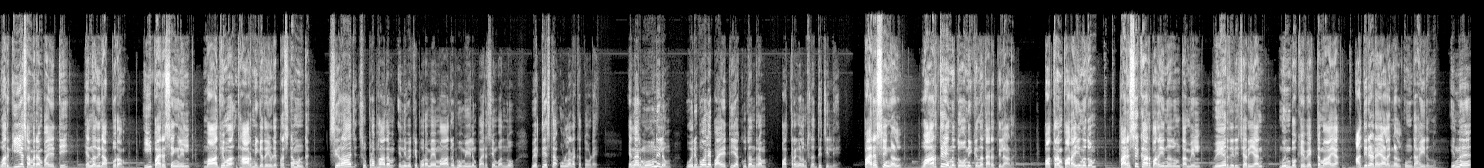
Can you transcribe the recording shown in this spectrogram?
വർഗീയ സമരം പയറ്റി എന്നതിനപ്പുറം ഈ പരസ്യങ്ങളിൽ മാധ്യമ ധാർമ്മികതയുടെ പ്രശ്നമുണ്ട്. സിറാജ് സുപ്രഭാതം എന്നിവയ്ക്ക് പുറമെ മാതൃഭൂമിയിലും പരസ്യം വന്നു വ്യത്യസ്ത ഉള്ളടക്കത്തോടെ. എന്നാൽ മൂന്നിലും ഒരുപോലെ പയറ്റിയ കുതന്ത്രം പത്രങ്ങളും ശ്രദ്ധിച്ചില്ലേ? പരസ്യങ്ങൾ വാർത്തയെന്ന് തോന്നിക്കുന്ന തരത്തിലാണ്. പത്രം പറയുന്നതും പരസ്യക്കാർ പറയുന്നതും തമ്മിൽ വേർതിരിച്ചറിയാൻ മുൻപൊക്കെ വ്യക്തമായ അതിരടയാളങ്ങൾ ഉണ്ടായിരുന്നു. ഇന്ന്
